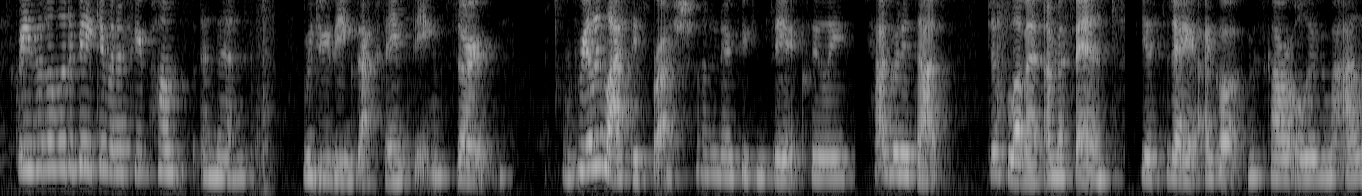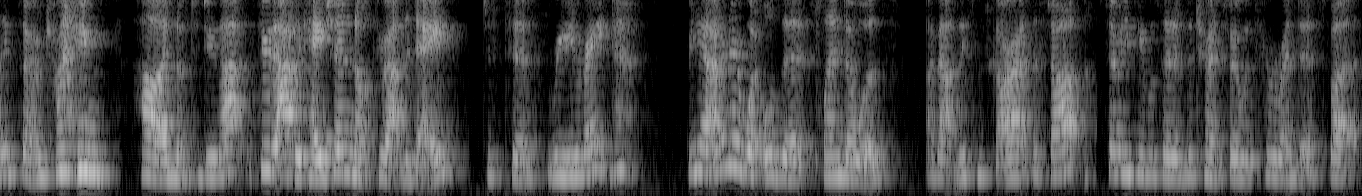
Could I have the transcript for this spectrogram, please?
squeeze it a little bit, give it a few pumps, and then we do the exact same thing. So really like this brush. I don't know if you can see it clearly. How good is that? Just love it. I'm a fan. Yesterday I got mascara all over my eyelids, so I'm trying hard not to do that. Through the application, not throughout the day, just to reiterate. But yeah, I don't know what all the slander was about this mascara at the start. So many people said it, the transfer was horrendous, but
